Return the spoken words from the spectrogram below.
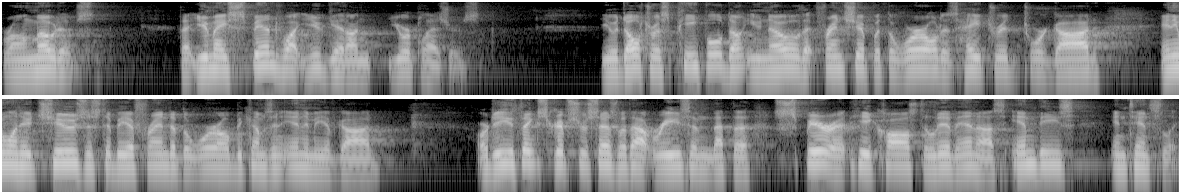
wrong motives, that you may spend what you get on your pleasures. You adulterous people, don't you know that friendship with the world is hatred toward God? Anyone who chooses to be a friend of the world becomes an enemy of God. Or do you think Scripture says without reason that the Spirit He calls to live in us envies intensely?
